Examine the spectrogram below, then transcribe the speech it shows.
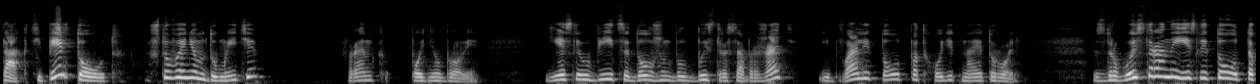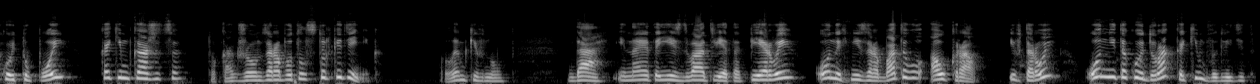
Так, теперь Тоут. Что вы о нем думаете? Фрэнк поднял брови. Если убийца должен был быстро соображать, едва ли Тоут подходит на эту роль. С другой стороны, если Тоут такой тупой, каким кажется, то как же он заработал столько денег? Лэм кивнул. Да, и на это есть два ответа. Первый – он их не зарабатывал, а украл. И второй – он не такой дурак, каким выглядит.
